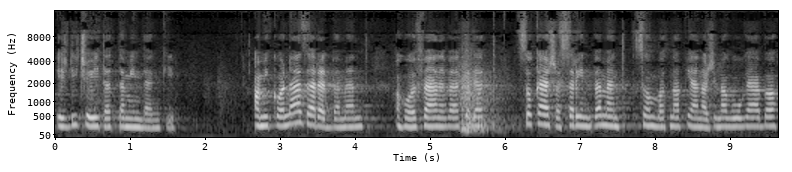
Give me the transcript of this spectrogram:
és dicsőítette mindenki. Amikor Názáretbe ment, ahol felnevelkedett, szokása szerint bement szombat napján a zsinagógába,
